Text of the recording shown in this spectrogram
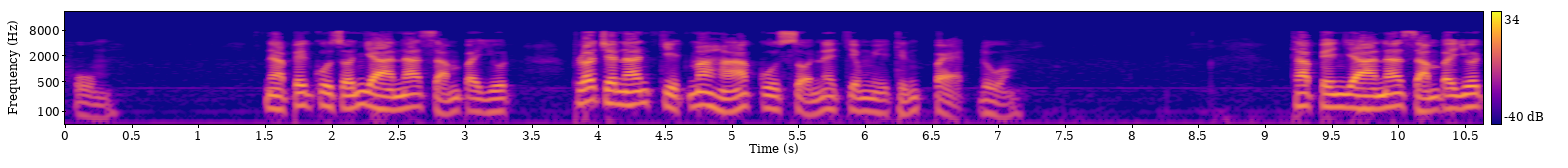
ภูมินะเป็นกุศลญาณสัมปยุตเพราะฉะนั้นจิตมหากุศลจึงมีถึงแปดดวง ถ้าเป็นญาณสัมปยุต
